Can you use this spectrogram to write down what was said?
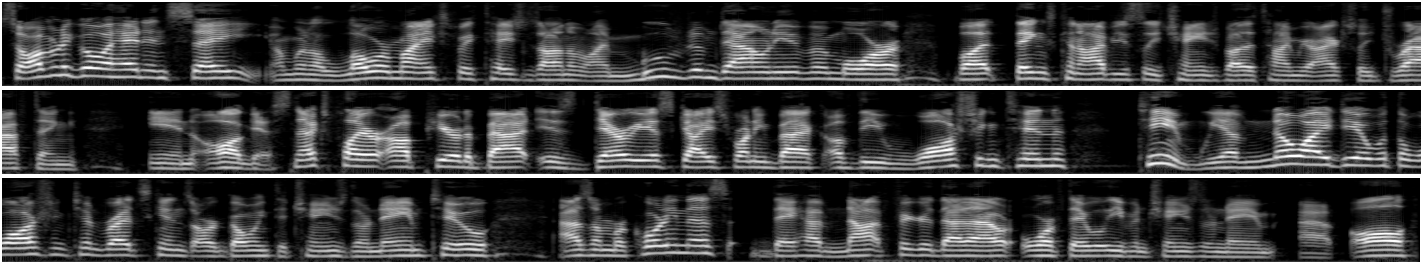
So I'm going to go ahead and say I'm going to lower my expectations on him. I moved him down even more, but things can obviously change by the time you're actually drafting in August. Next player up here to bat is Darius Guice, running back of the Washington team. We have no idea what the Washington Redskins are going to change their name to. As I'm recording this, they have not figured that out, or if they will even change their name at all.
